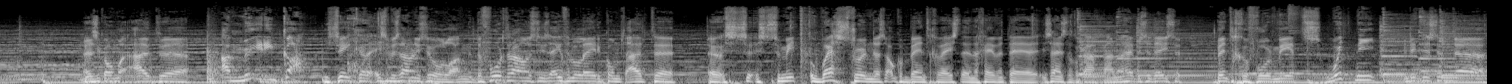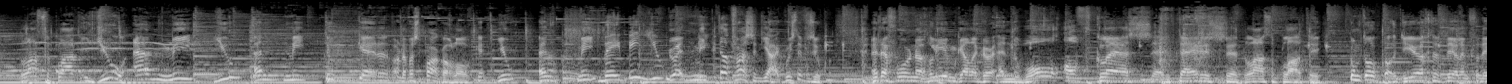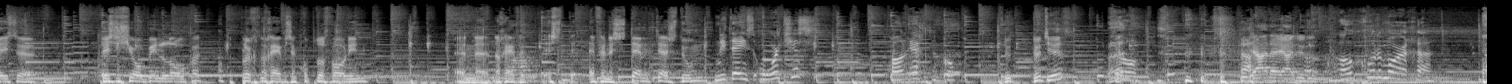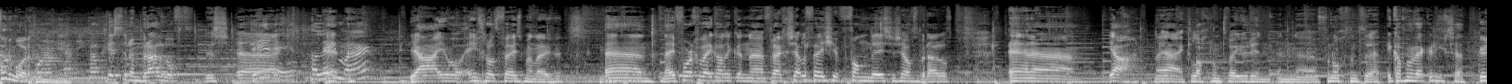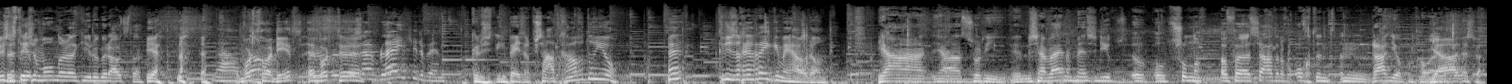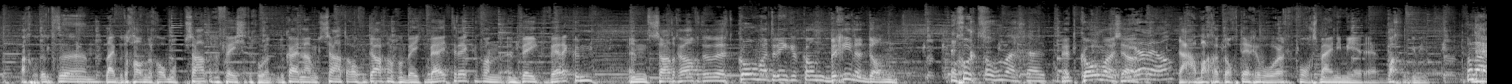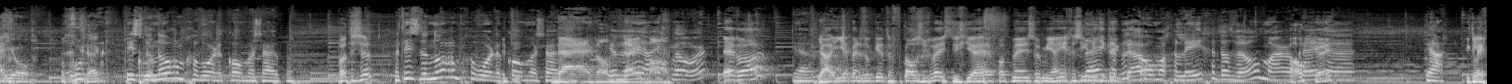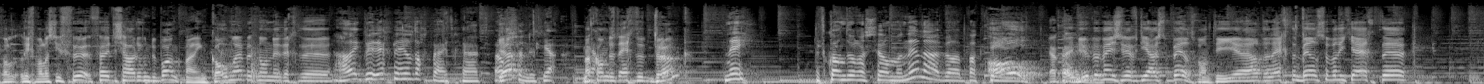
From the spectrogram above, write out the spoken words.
En ze komen uit eh, Amerika. Zeker, ze bestaan niet zo lang. De trouwens is een van de leden komt uit S- Smith Western. Dat is ook een band geweest. En op een gegeven moment zijn ze tot elkaar gegaan. Dan hebben ze deze band geformeerd. Whitney. En dit is een laatste plaat. You and me. You and me together. Oh, dat was Spargo geloof ik. Hè? You and me. Baby, you, and me. Dat was het. Ja, ik moest even zoeken. En daarvoor nog Liam Gallagher en The Wall of Glass. En tijdens eh, de laatste plaat eh, komt ook de jeugdafdeling van deze, deze show binnenlopen. Plugt nog even zijn koptelefoon in. En eh, nog even, even een stemtest doen. Niet eens oortjes. Gewoon echt een kop. Doet, doet hij het? Wel. Ja, nee, hij doet het. Ook goedemorgen. Goedemorgen. Ik had gisteren een bruiloft. Dus, eh, Weer, hè? Alleen en- maar? Ja, joh, één groot feest in mijn leven. Eh, nee, vorige week had ik een uh, vrijgezellenfeestje van dezezelfde bruiloft. En eh, ja, nou ja, ik lag rond twee uur in. En eh, vanochtend, eh, ik had mijn wekker niet gezet. Dus het is een wonder dat ik hier überhaupt sta. Ja, nou, Nou, wordt gewaardeerd. Wordt, we, we eh, zijn blij dat je er bent. kunnen ze het niet beter op zaterdagavond doen, joh? Hè? Kunnen ze er geen rekening mee houden dan? Ja, ja, sorry. Er zijn weinig mensen die op, op, op zondag, of, eh, zaterdagochtend een radioprogramma Ja, hebben. dat is wel. Maar goed, Dat, het eh, lijkt me toch handig om op zaterdag een feestje te gaan. Dan kan je namelijk zaterdag overdag nog een beetje bijtrekken van een week werken. En zaterdagavond het coma drinken kan beginnen dan. Goed. Coma zuipen. Het coma zou. Jawel. Ja, mag het toch tegenwoordig? Volgens mij niet meer. Hè. Mag ook niet meer. Vandaag. Nee joh, Goed. Het is de norm geworden, coma zuipen. Wat is het? Het is de norm geworden, coma zuipen. Nee, wel, Jawel, nee, ja, man. echt wel hoor. Echt waar? Ja. Ja, jij bent ook net op vakantie geweest. Dus je hebt wat mensen om je heen gezien. Nee, dat ik je heb in nou, coma gelegen, dat wel. Maar oké. Oké. eh, ja. ik lig wel, lig wel eens die fe- foetushouding op de bank. Maar in coma heb ik nog net echt... eh, Nou, ik ben echt een hele dag kwijtgeraakt. Ja? Absoluut, ja. Maar ja. kwam het echt door drank? Nee. Het kwam door een salmonella-bacterie. Oh, ja, oké. Nu hebben mensen weer het juiste beeld. Want die eh, hadden echt een beeld van dat je echt...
